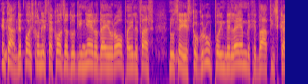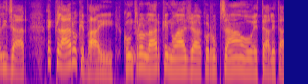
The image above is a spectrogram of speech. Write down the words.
Então, depois com esta coisa do dinheiro da Europa, ele faz, não sei, este grupo em Belém que vai fiscalizar. É claro que vai controlar que não haja corrupção e tal e tal.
